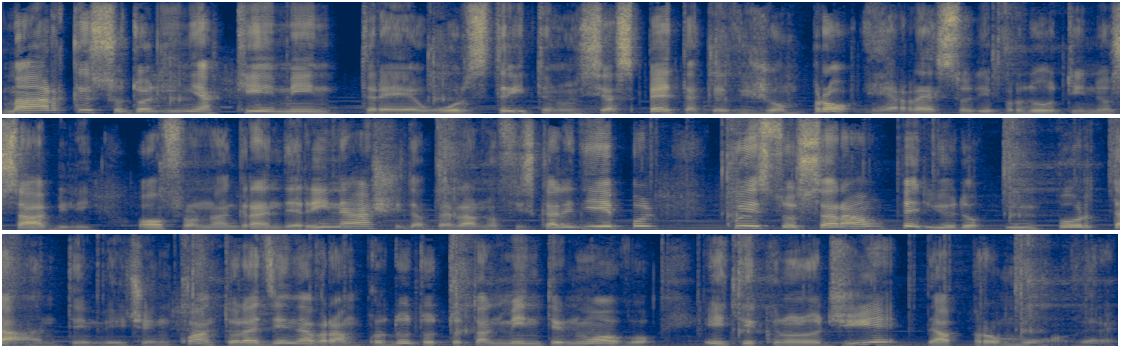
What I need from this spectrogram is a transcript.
Mark sottolinea che mentre Wall Street non si aspetta che Vision Pro e il resto dei prodotti indossabili offrano una grande rinascita per l'anno fiscale di Apple, questo sarà un periodo importante invece, in quanto l'azienda avrà un prodotto totalmente nuovo e tecnologie da promuovere.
